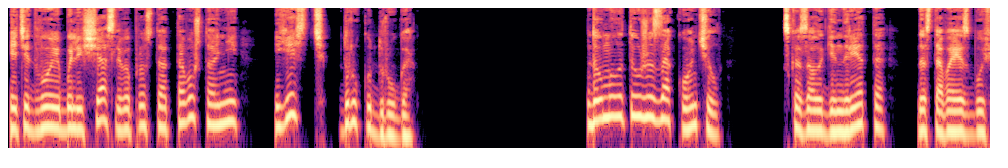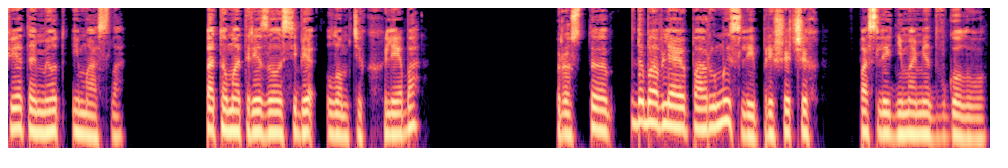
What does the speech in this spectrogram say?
Эти двое были счастливы просто от того, что они есть друг у друга. «Думала, ты уже закончил», — сказала Генретта, доставая из буфета мед и масло. Потом отрезала себе ломтик хлеба. Просто добавляю пару мыслей, пришедших последний момент в голову.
